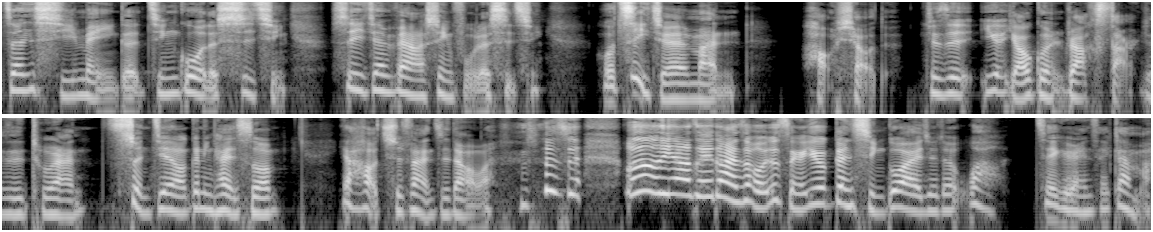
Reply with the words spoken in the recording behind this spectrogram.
珍惜每一个经过的事情，是一件非常幸福的事情。我自己觉得蛮好笑的，就是一个摇滚 rock star，就是突然瞬间哦，跟你开始说。要好吃饭，知道吗？就是我当时听到这一段的时候，我就整个又更醒过来，觉得哇，这个人在干嘛？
